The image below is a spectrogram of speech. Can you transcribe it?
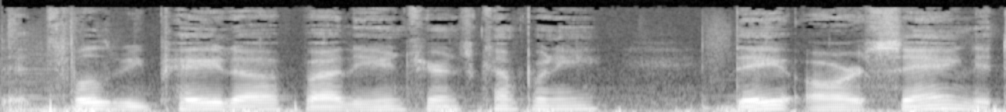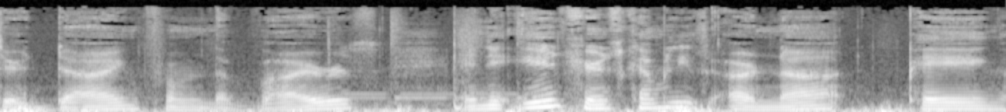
that's supposed to be paid off by the insurance company they are saying that they're dying from the virus and the insurance companies are not paying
